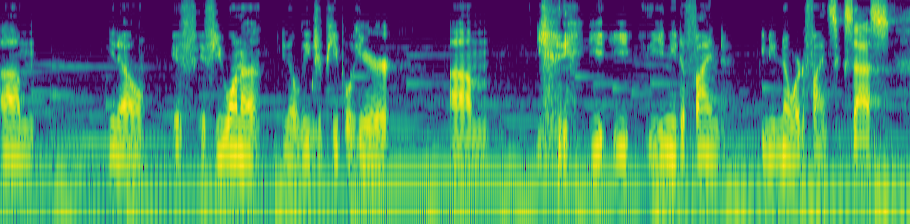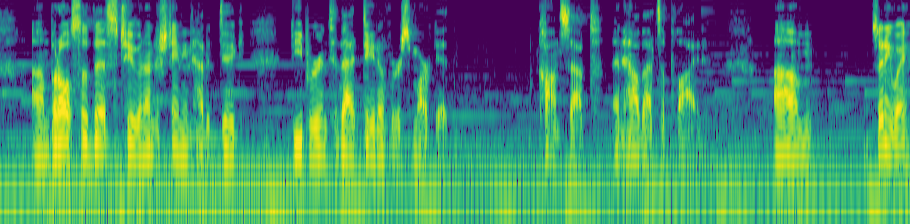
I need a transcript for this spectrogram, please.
um, you know, if, if you want to, you know, lead your people here, um, you, you, you need to find, you need to know where to find success. Um, but also this too, and understanding how to dig deeper into that dataverse market concept and how that's applied. Um, so anyway,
